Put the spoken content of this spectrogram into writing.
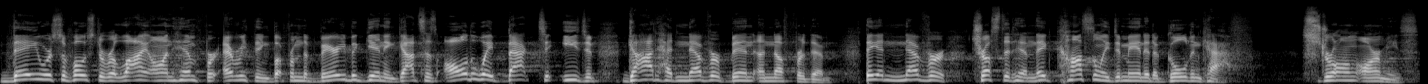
They were supposed to rely on him for everything. But from the very beginning, God says, all the way back to Egypt, God had never been enough for them. They had never trusted him. They'd constantly demanded a golden calf, strong armies,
